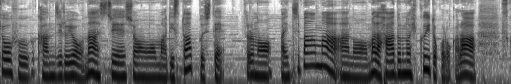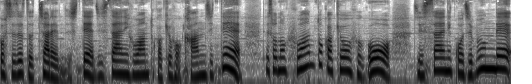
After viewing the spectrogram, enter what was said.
恐怖を感じるようなシチュエーションを、まあ、リストアップしてそれの、まあ、一番、まあ、あのまだハードルの低いところから少しずつチャレンジして実際に不安とか恐怖を感じてでその不安とか恐怖を実際にこう自分で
